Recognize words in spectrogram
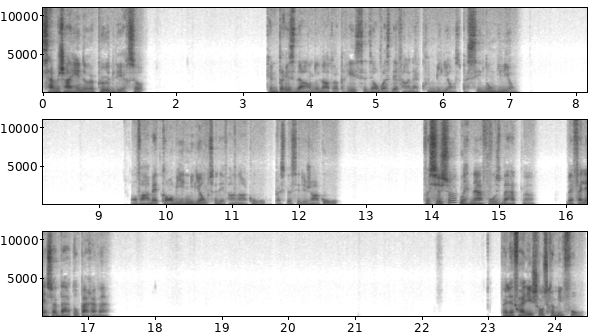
Ça me gêne un peu de lire ça. Qu'une présidente d'une entreprise se dit on va se défendre à coups de millions, c'est parce que c'est nos millions. On va en mettre combien de millions pour se défendre en cours? Parce que là, c'est déjà en cours. C'est sûr que maintenant, il faut se battre. Là. Mais il fallait se battre auparavant. Il fallait faire les choses comme il faut,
